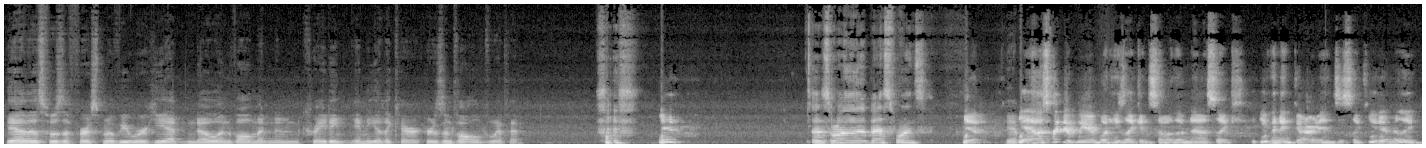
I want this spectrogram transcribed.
Yeah, this was the first movie where he had no involvement in creating any of the characters involved with it. Yeah. That's one of the best ones. Yep. Yep. Yeah, I always find it weird when he's like in some of them now. It's like even in Guardians, it's like you didn't really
